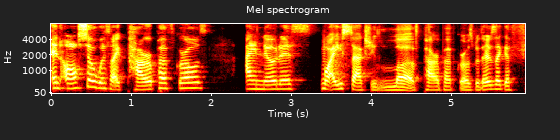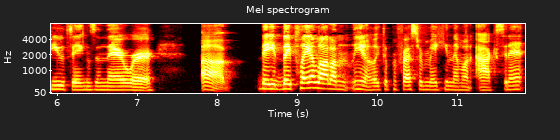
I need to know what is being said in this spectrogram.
And also with like Powerpuff Girls, I noticed. Well, I used to actually love Powerpuff Girls, but there's like a few things in there where um they they play a lot on you know like the professor making them on accident.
